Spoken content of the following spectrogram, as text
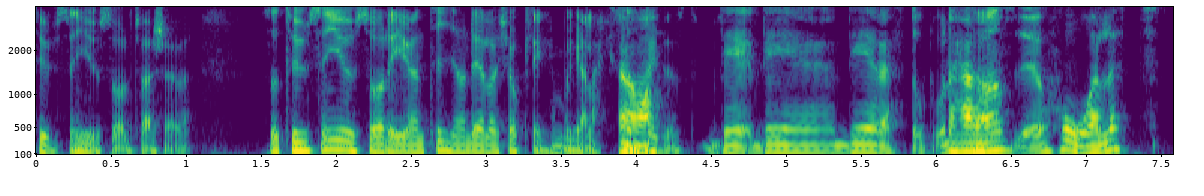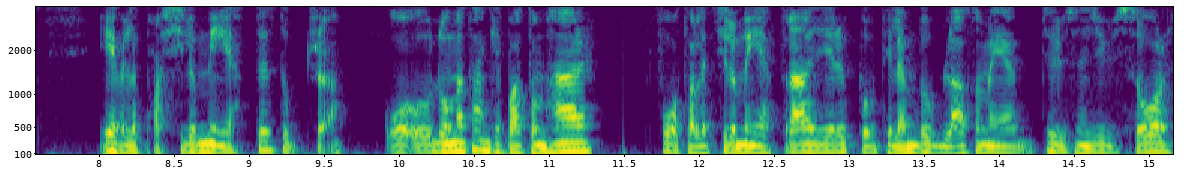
000 ljusår tvärs över. Så 1000 ljusår är ju en tiondel av tjockleken på galaxen Ja. faktiskt. Det, det, det är rätt stort. Och det här Ja. hålet är väl ett par kilometer stort tror jag. Och, och då med tanke på att de här fåtalet kilometrar ger upphov till en bubbla som är 1000 ljusår.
